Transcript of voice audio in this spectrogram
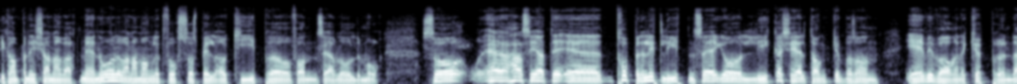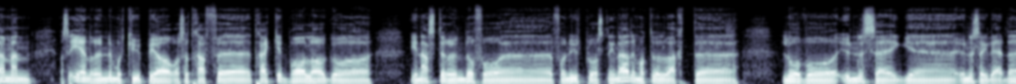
de kampene ikke han har vært med nå. Han har manglet forsvarsspillere og keepere og fandens jævla oldemor. Så her, her sier jeg at er troppen er litt liten, så jeg liker ikke helt tanken på sånn evigvarende cuprunde, men altså én runde mot QPR, og så treffe, trekke et bra lag og i neste runde og få, uh, få en utblåsning der, det måtte vel vært eh, lov å unne seg, eh, unne seg det. Det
